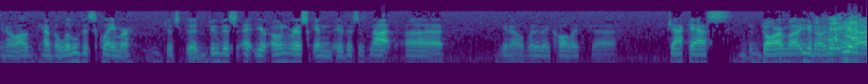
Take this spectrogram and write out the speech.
You know, I'll have a little disclaimer. Just uh, do this at your own risk, and uh, this is not, uh, you know, what do they call it? Uh, jackass dharma. You know, the, you know.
